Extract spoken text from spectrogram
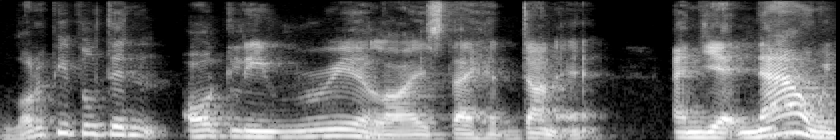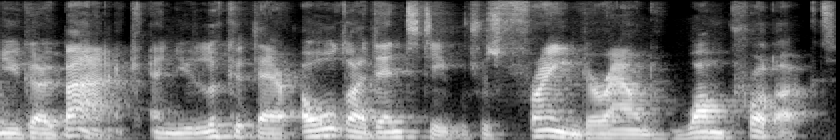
A lot of people didn't oddly realize they had done it. And yet now when you go back and you look at their old identity, which was framed around one product,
